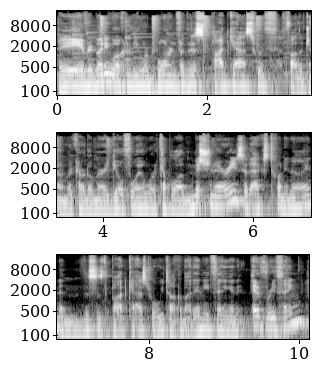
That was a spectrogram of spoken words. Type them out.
Hey, everybody, welcome to the You Were Born for This podcast with Father John Riccardo, Mary Guilfoyle. We're a couple of missionaries at Acts 29, and this is the podcast where we talk about anything and everything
